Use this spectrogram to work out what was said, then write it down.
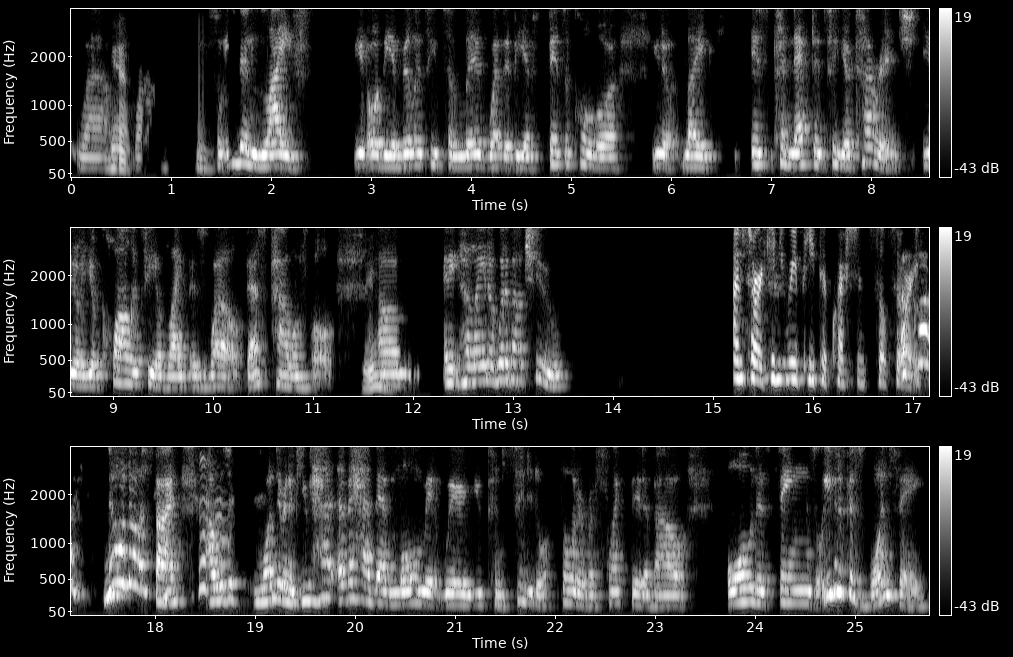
Wow. Yeah. Wow. So even life, you know, the ability to live, whether it be a physical or, you know, like is connected to your courage, you know, your quality of life as well. That's powerful. Yeah. Um, and Helena, what about you? I'm sorry, can you repeat the question? So sorry. No, no, it's fine. I was just wondering if you had ever had that moment where you considered or thought or reflected about all of the things, or even if it's one thing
